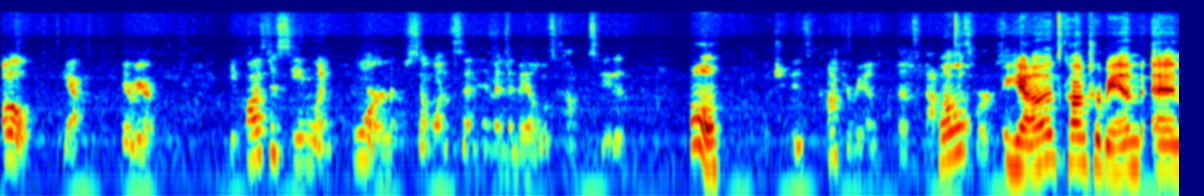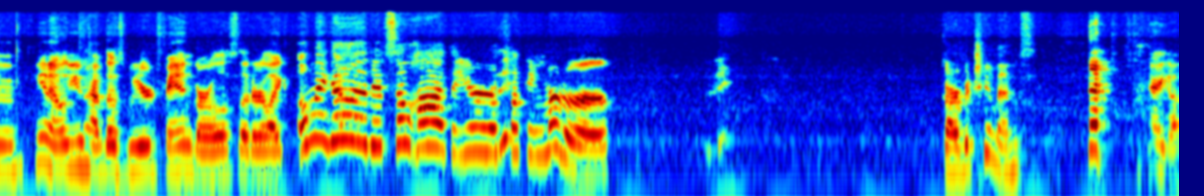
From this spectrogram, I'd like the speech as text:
Oh, yeah. Here we are. He caused a scene when porn someone sent him in the mail was confiscated, Oh, which is contraband. That's not how Well, this works. yeah, it's contraband, and you know you have those weird fangirls that are like, "Oh my god, it's so hot that you're a fucking murderer." Garbage humans. There you go.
